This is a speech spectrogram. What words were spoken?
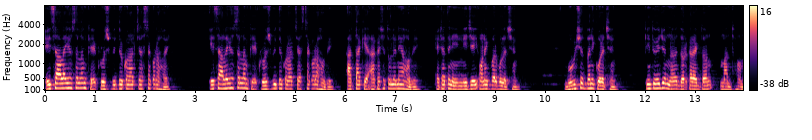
ঈসা আলাইসাল্লামকে ক্রুশবিদ্ধ করার চেষ্টা করা হয়। ঈসা আলাইসাল্লামকে ক্রুশবিদ্ধ করার চেষ্টা করা হবে আর তাকে আকাশে তুলে নেওয়া হবে, এটা তিনি নিজেই অনেকবার বলেছেন। ভবিষ্যৎবাণী করেছেন, কিন্তু এই জন্য দরকার একজন মাধ্যম,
